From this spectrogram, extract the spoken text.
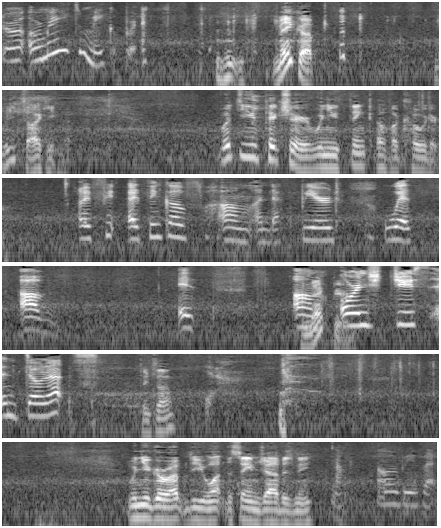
Or, or maybe it's a makeup brand. Makeup? what are you talking about? What do you picture when you think of a coder? I, I think of um, a neck beard with um, it, um, orange juice and donuts. Think so? Yeah. When you grow up, do you want the same job as me? No, I want to be a vet.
